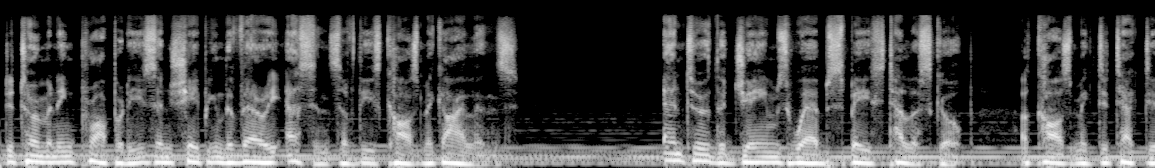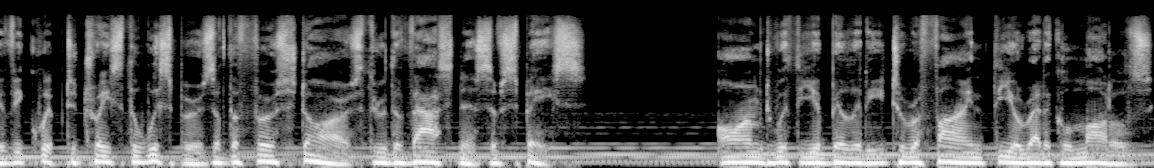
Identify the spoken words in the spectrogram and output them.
determining properties and shaping the very essence of these cosmic islands. Enter the James Webb Space Telescope, a cosmic detective equipped to trace the whispers of the first stars through the vastness of space. Armed with the ability to refine theoretical models,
